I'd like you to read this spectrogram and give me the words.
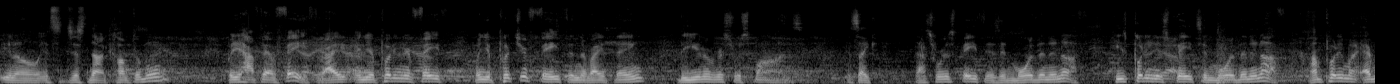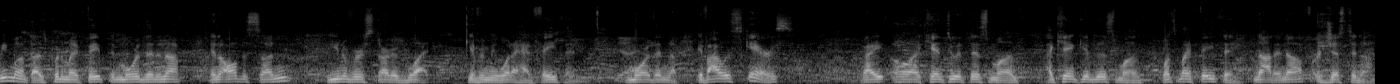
you know it's just not comfortable, but you have to have faith, right? And you're putting your faith when you put your faith in the right thing, the universe responds. It's like that's where his faith is, and more than enough. He's putting his faith in more than enough. I'm putting my every month I was putting my faith in more than enough, and all of a sudden, the universe started what? Giving me what I had faith in, more than enough. If I was scarce, right? Oh, I can't do it this month. I can't give this month. What's my faith in? Not enough or just enough?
